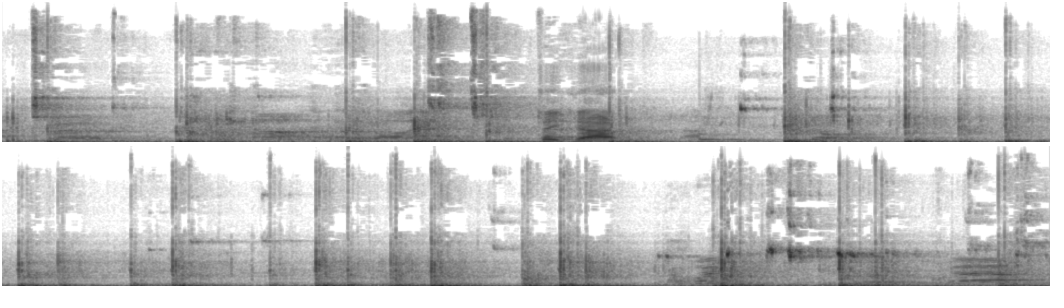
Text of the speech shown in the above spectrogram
That's better. Uh, that's all that. Take that. Go. Wait. Good. Pass.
